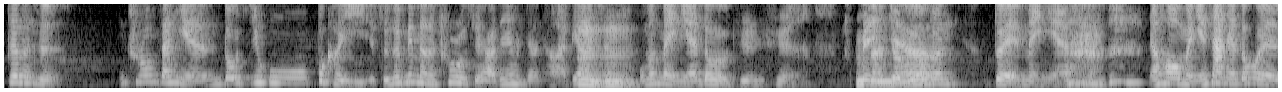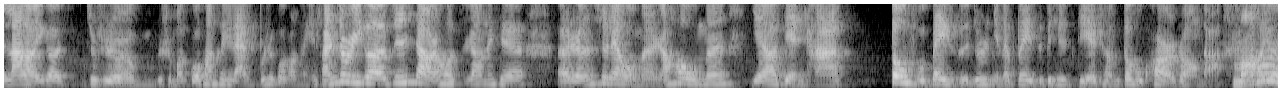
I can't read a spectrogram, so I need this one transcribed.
真的是初中三年都几乎不可以随随便便的出入学校，这点很正常啦。第二是、我们每年都有军训，每呃、就比如年说对每年，然后每年夏天都会拉到一个就是什么国防科技大学，不是国防科技，反正就是一个军校，然后让那些呃人训练我们，然后我们也要检查。豆腐被子就是你的被子必须叠成豆腐块儿状的，然后有！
